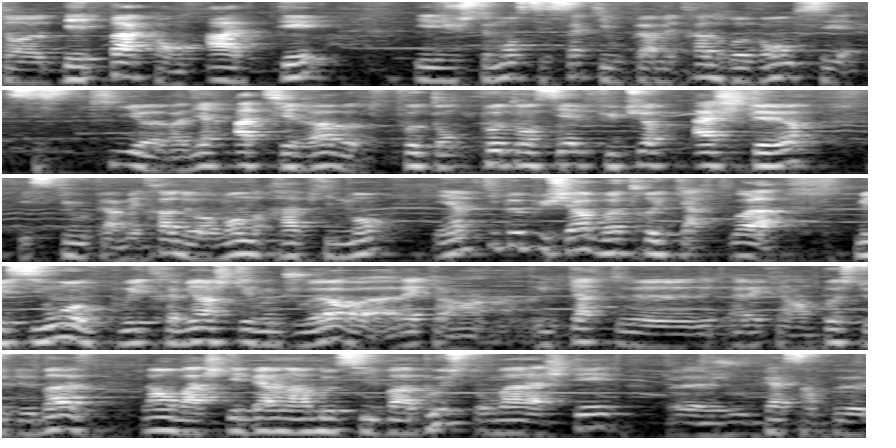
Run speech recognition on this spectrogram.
dans des packs en AD. Et justement, c'est ça qui vous permettra de revendre. C'est ce qui, euh, va dire, attirera votre potentiel futur acheteur et ce qui vous permettra de revendre rapidement et un petit peu plus cher votre carte. Voilà. Mais sinon, vous pouvez très bien acheter votre joueur avec une carte euh, avec un poste de base. Là, on va acheter Bernardo Silva Boost. On va l'acheter, euh, je vous casse un peu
